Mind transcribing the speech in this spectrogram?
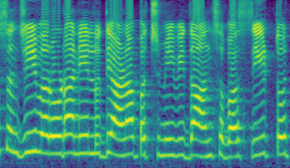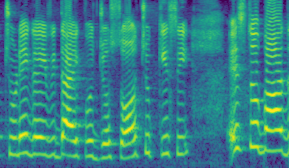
ਸੰਜੀਵ ਅਰੋੜਾ ਨੇ ਲੁਧਿਆਣਾ ਪੱਛਮੀ ਵਿਧਾਨ ਸਭਾ ਸੀਟ ਤੋਂ ਚੁਣੇ ਗਏ ਵਿਧਾਇਕ ਵਜੋਂ ਸਹੁੰ ਚੁੱਕੀ ਸੀ। ਇਸ ਤੋਂ ਬਾਅਦ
